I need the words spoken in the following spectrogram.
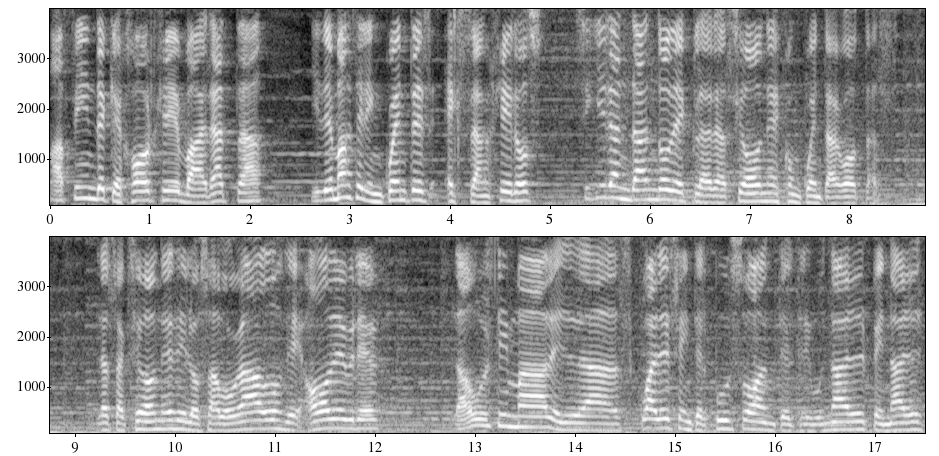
a fin de que Jorge Barata y demás delincuentes extranjeros siguieran dando declaraciones con cuentagotas. Las acciones de los abogados de Odebrecht, la última de las cuales se interpuso ante el Tribunal Penal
